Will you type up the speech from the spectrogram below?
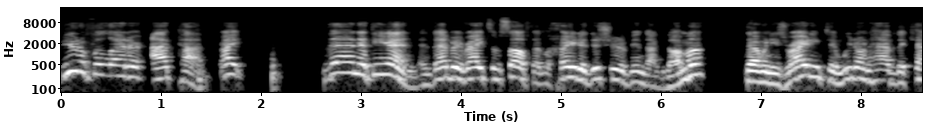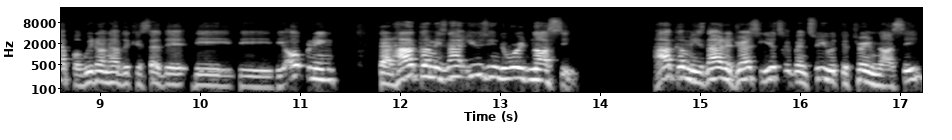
Beautiful letter, Atkan, right? Then at the end, and Rebbe writes himself that this should have been the Agdama, that when he's writing to him, we don't have the keppel, we don't have the the, the, the, the opening, that how come he's not using the word nasi? How come he's not addressing Yitzchak ben Tzvi with the term nasi?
